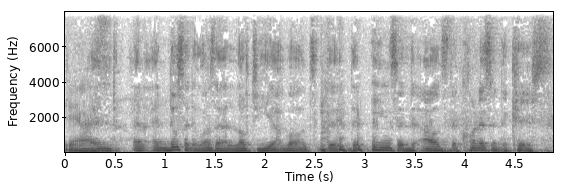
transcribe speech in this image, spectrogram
Yes. And, and and those are the ones that I love to hear about the, the ins and the outs, the corners and the curves.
